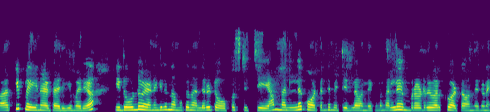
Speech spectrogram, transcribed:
ബാക്കി പ്ലെയിൻ ആയിട്ടായിരിക്കും വരിക. ഇതുകൊണ്ട് വേണമെങ്കിൽ നമുക്ക് നല്ലൊരു ടോപ്പ് സ്റ്റിച്ച് ചെയ്യാം. നല്ല കോട്ടന്റെ മെറ്റീരിയൽ വന്നേക്കണം. നല്ല എംബ്രോയിഡറി വർക്കും ആട്ടോ വന്നേക്കണേ.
